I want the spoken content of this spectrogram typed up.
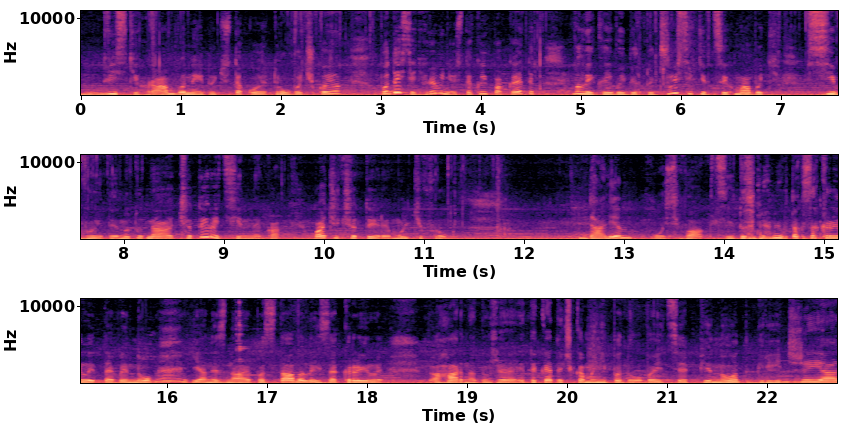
200 грам, вони йдуть з такою трубочкою. По 10 гривень ось такий пакетик. Великий вибір тут джусиків, цих, мабуть, всі види. Ну тут на 4 цінника, бачу 4, мультифрукт. Далі, ось в акції. Тут прямо його так закрили те вино. Я не знаю, поставили і закрили. Гарна дуже етикеточка, мені подобається. Пінот Гріджія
